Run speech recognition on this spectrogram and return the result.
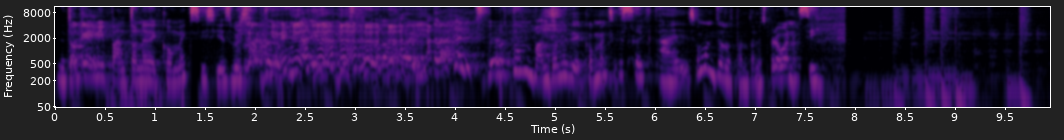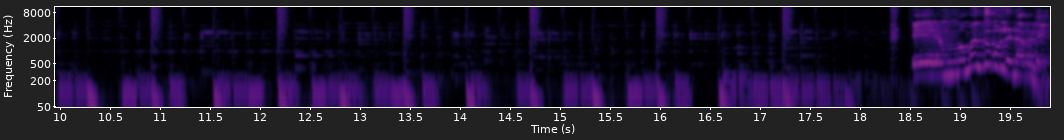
Me traje mi pantone de cómics y sí es verdad. ahí traje al experto en pantones de cómics. Exacto. Ay, son bonitos los pantones, pero bueno. Sí. Eh, momento vulnerable.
